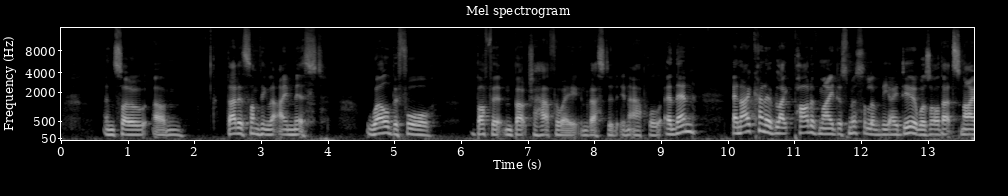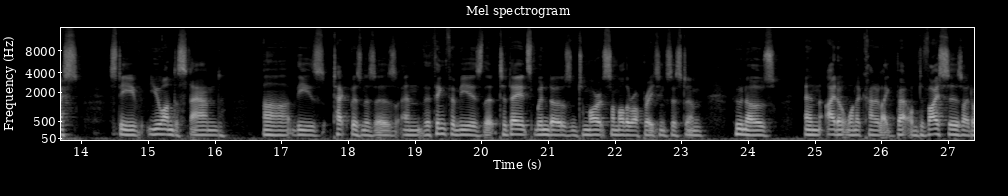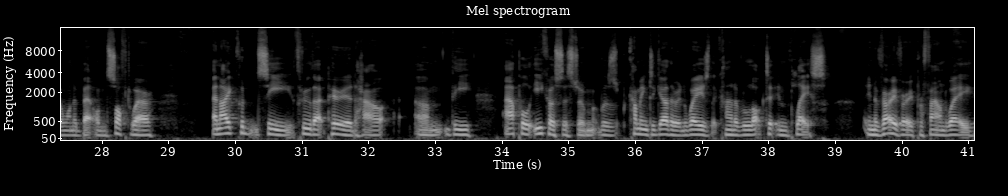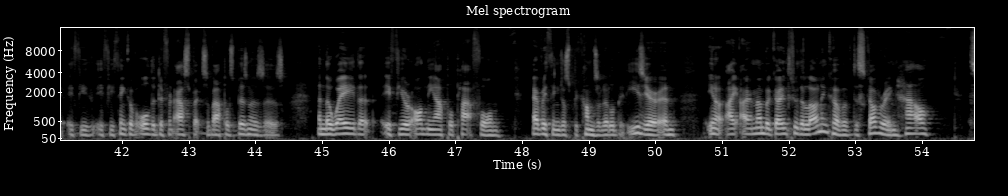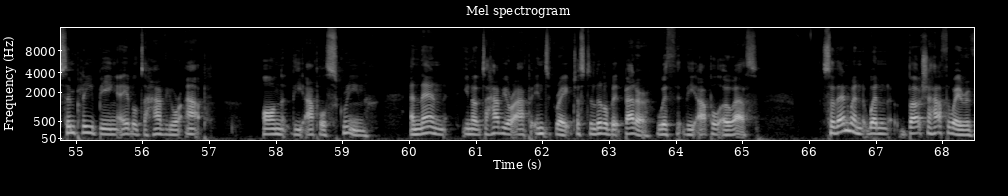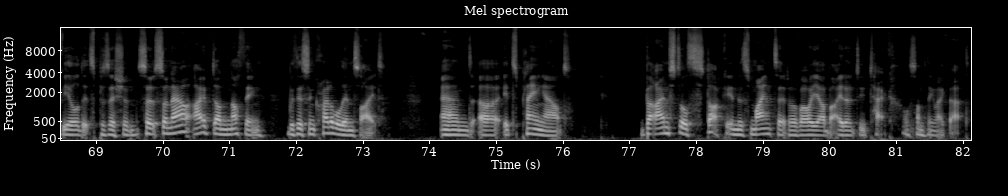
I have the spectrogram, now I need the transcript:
And so um, that is something that I missed well before Buffett and Berkshire Hathaway invested in Apple. And then, and I kind of like part of my dismissal of the idea was, oh, that's nice, Steve. You understand uh, these tech businesses. And the thing for me is that today it's Windows and tomorrow it's some other operating system. Who knows? And I don't want to kind of like bet on devices, I don't want to bet on software. And I couldn't see through that period how um, the Apple ecosystem was coming together in ways that kind of locked it in place in a very, very profound way. If you if you think of all the different aspects of Apple's businesses, and the way that if you're on the Apple platform, everything just becomes a little bit easier. And you know, I, I remember going through the learning curve of discovering how simply being able to have your app on the Apple screen and then you know to have your app integrate just a little bit better with the Apple OS. So then when when Berkshire Hathaway revealed its position, so so now I've done nothing with this incredible insight and uh, it's playing out. But I'm still stuck in this mindset of, oh, yeah, but I don't do tech or something like that.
